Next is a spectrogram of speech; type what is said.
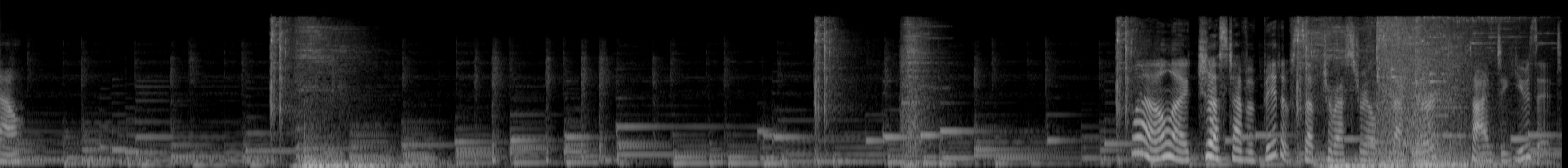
Now. Well, I just have a bit of subterrestrial specter. Time to use it.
